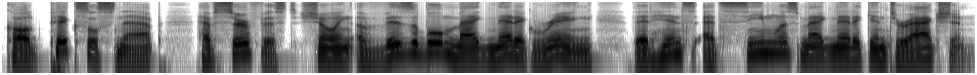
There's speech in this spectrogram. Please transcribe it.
called Pixelsnap, have surfaced showing a visible magnetic ring that hints at seamless magnetic interaction.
